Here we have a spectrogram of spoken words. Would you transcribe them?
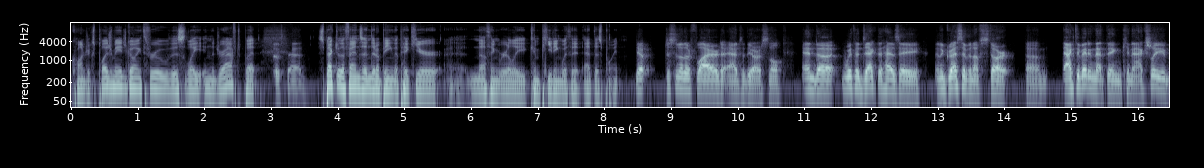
Quandrix Pledge Mage going through this late in the draft, but so sad. Spectre the Fens ended up being the pick here. Uh, nothing really competing with it at this point. Yep, just another flyer to add to the arsenal. And uh, with a deck that has a an aggressive enough start, um, activating that thing can actually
